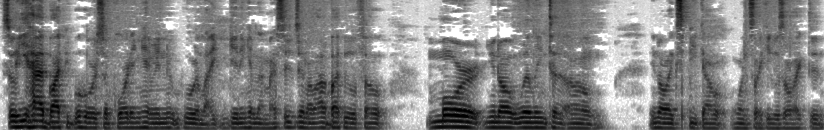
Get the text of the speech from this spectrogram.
so he had black people who were supporting him and who, who were like getting him that message, and a lot of black people felt more, you know, willing to, um, you know, like speak out once like he was elected.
